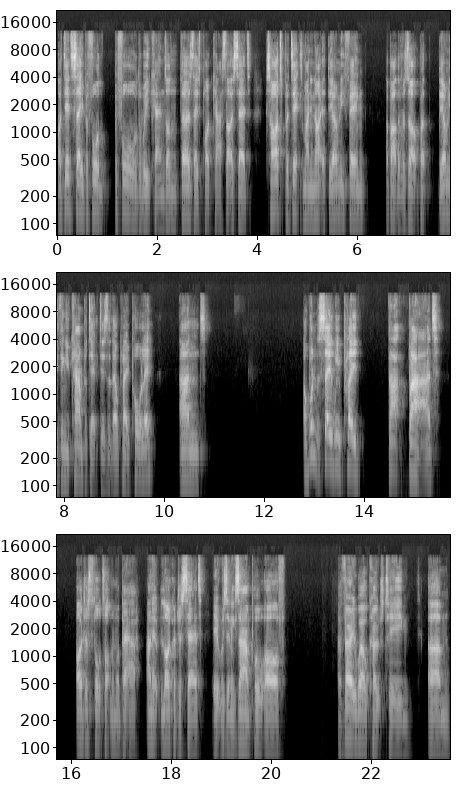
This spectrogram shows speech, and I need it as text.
I did say before before the weekend on Thursday's podcast that I said it's hard to predict Man United. The only thing about the result, but the only thing you can predict is that they'll play poorly. And I wouldn't say we played that bad. I just thought Tottenham were better. And it, like I just said, it was an example of a very well coached team. Um,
